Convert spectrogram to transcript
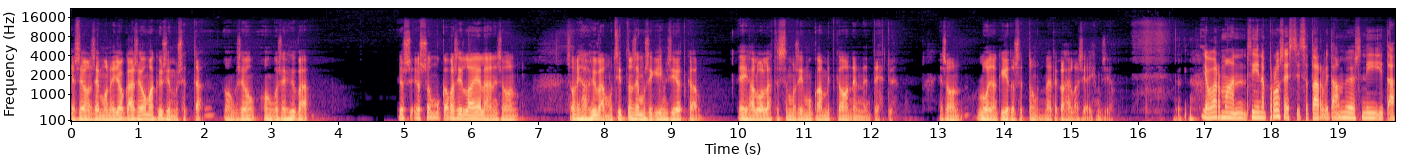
ja se on semmoinen jokaisen oma kysymys, että onko se, onko se hyvä. Jos, jos on mukava sillä elää, niin se on, se on ihan hyvä, mutta sitten on semmoisia ihmisiä, jotka ei halua lähteä semmoisiin mukaan, mitkä on ennen tehty. Ja se on luojan kiitos, että on näitä kahdenlaisia ihmisiä. Ja varmaan siinä prosessissa tarvitaan myös niitä,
